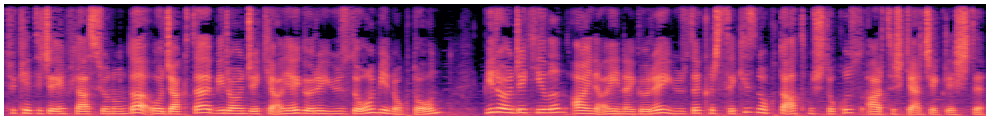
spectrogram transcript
Tüketici enflasyonunda Ocak'ta bir önceki aya göre %11.10, bir önceki yılın aynı ayına göre %48.69 artış gerçekleşti.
